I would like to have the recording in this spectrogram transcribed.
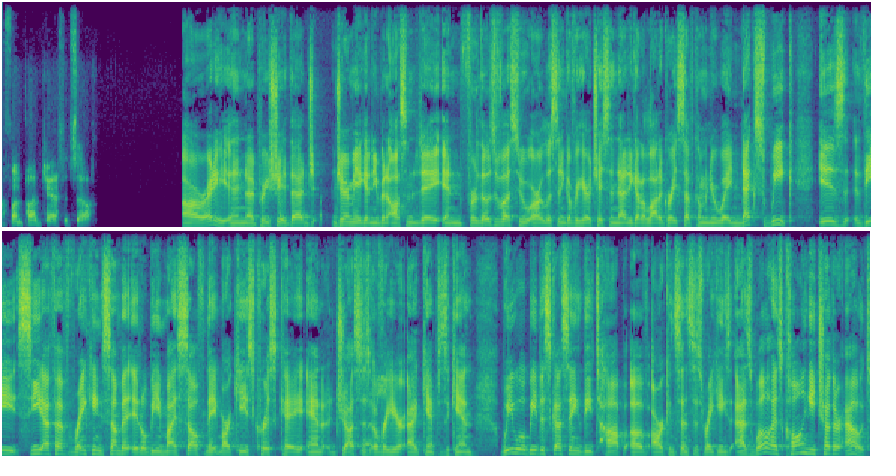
a fun podcast itself. Alrighty, and I appreciate that, J- Jeremy. Again, you've been awesome today. And for those of us who are listening over here at Chasing the Natty, you got a lot of great stuff coming your way. Next week is the CFF Ranking Summit. It'll be myself, Nate Marquise, Chris K, and Justice over here at Campus of Canton. We will be discussing the top of our consensus rankings as well as calling each other out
